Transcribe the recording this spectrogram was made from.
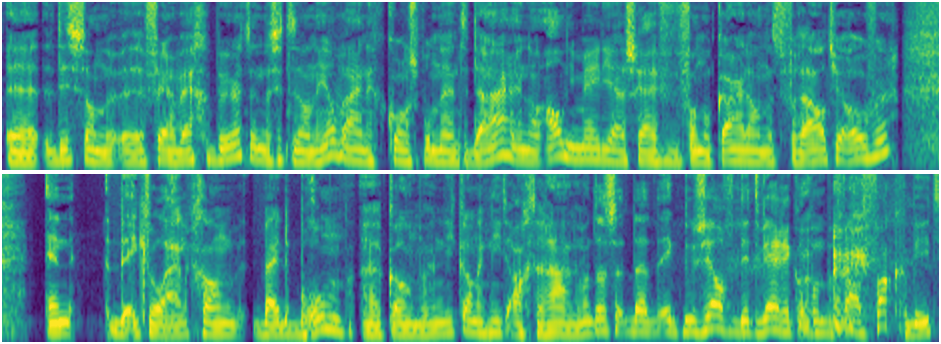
uh, dit is dan uh, ver weg gebeurd en er zitten dan heel weinig correspondenten daar. En dan al die media schrijven van elkaar dan het verhaaltje over. En ik wil eigenlijk gewoon bij de bron uh, komen. En die kan ik niet achterhalen. Want dat is, dat, ik doe zelf dit werk op een bepaald vakgebied.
